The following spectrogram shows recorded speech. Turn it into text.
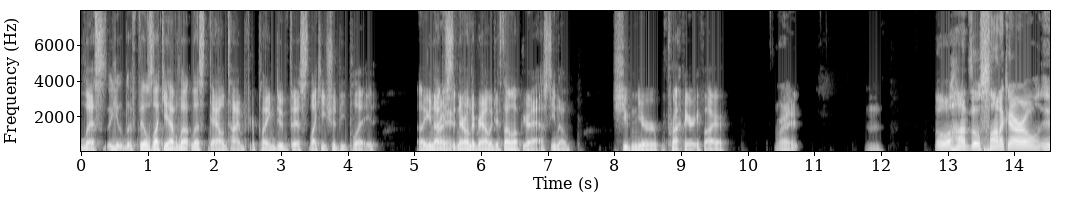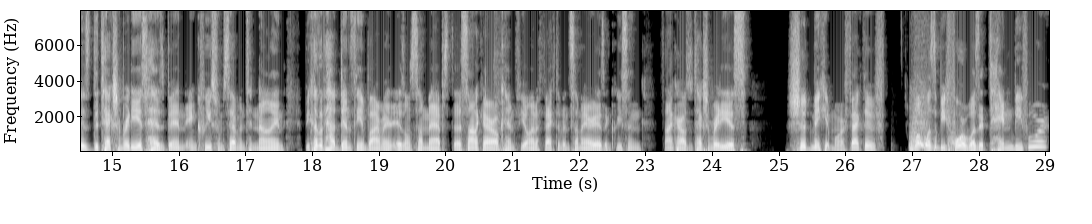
less. you know, It feels like you have a lot less downtime if you're playing Doomfist like he should be played. Uh, you're not Right. just sitting there on the ground with your thumb up your ass, you know, shooting your primary fire. Right. Mm. Oh, Hanzo Sonic Arrow, his detection radius has been increased from 7 to 9. Because of how dense the environment is on some maps, the Sonic Arrow can feel ineffective in some areas. Increasing Sonic Arrow's detection radius should make it more effective. What was it before? Was it 10 before?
